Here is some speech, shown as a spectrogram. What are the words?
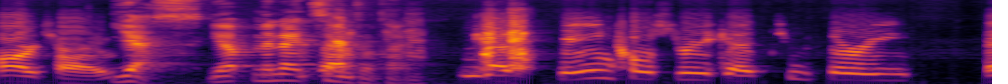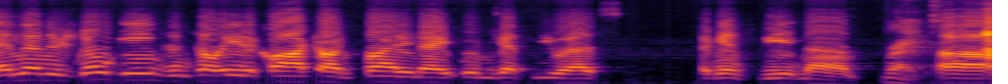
our time. Yes. Yep. Midnight Central Time. You got Spain Costa Rica at two thirty, and then there's no games until eight o'clock on Friday night when you got the U.S. against Vietnam. Right. Uh,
